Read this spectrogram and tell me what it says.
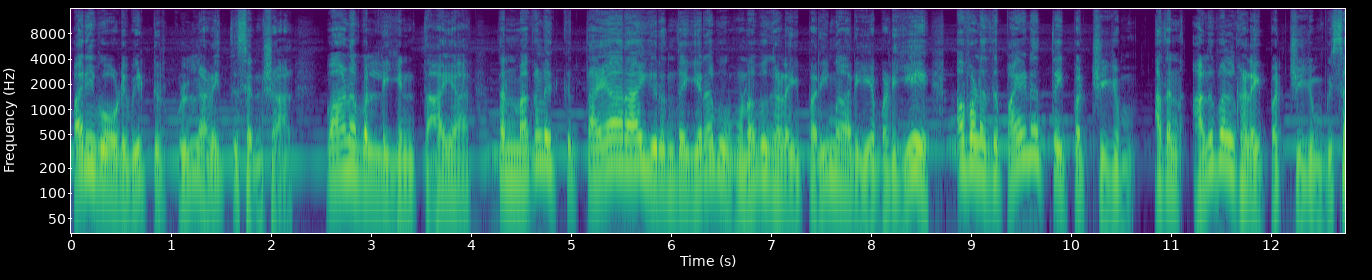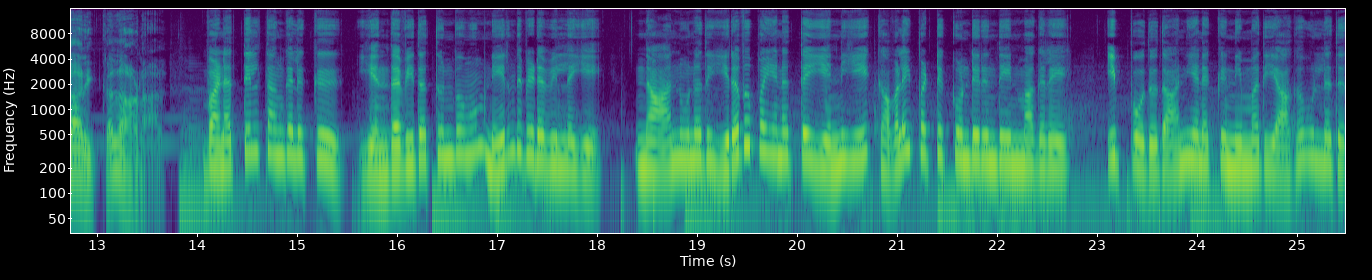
பரிவோடு வீட்டிற்குள் அழைத்து சென்றாள். வானவல்லியின் தாயார் தன் மகளுக்கு தயாராயிருந்த இரவு உணவுகளை பரிமாறியபடியே அவளது பயணத்தைப் பற்றியும் அதன் அலுவல்களைப் பற்றியும் விசாரிக்கலானாள். வனத்தில் தங்களுக்கு எந்தவித துன்பமும் நேர்ந்துவிடவில்லையே. நான் உனது இரவு பயணத்தை எண்ணியே கவலைப்பட்டுக் கொண்டிருந்தேன் மகளே. இப்போதுதான் எனக்கு நிம்மதியாக உள்ளது.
